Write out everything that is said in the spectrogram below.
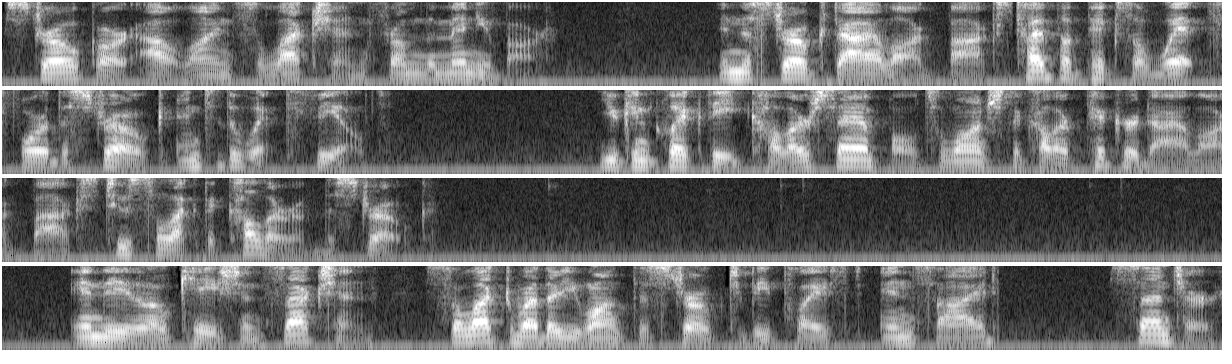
Stroke or Outline Selection from the menu bar. In the Stroke dialog box, type a pixel width for the stroke into the Width field. You can click the Color Sample to launch the Color Picker dialog box to select the color of the stroke. In the Location section, select whether you want the stroke to be placed inside, center,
